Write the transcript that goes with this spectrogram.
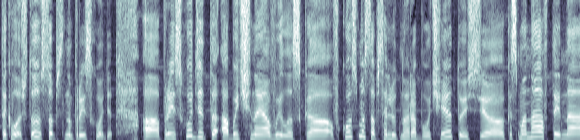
Так вот, что, собственно, происходит? А, происходит обычная вылазка в космос, абсолютно рабочая, то есть а, космонавты на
